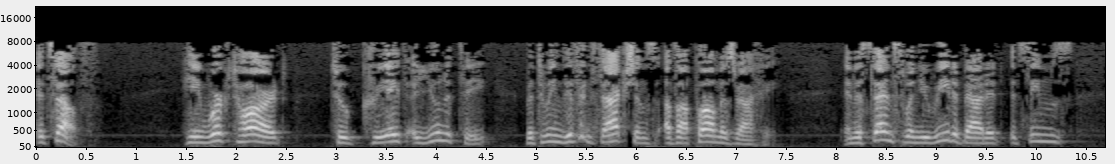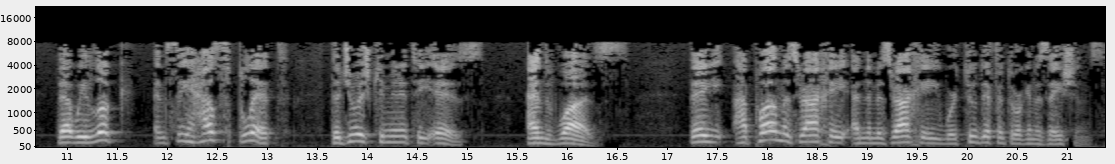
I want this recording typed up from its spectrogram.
itself. He worked hard to create a unity between different factions of Hapoel Mizrahi. In a sense, when you read about it, it seems that we look and see how split the Jewish community is and was. The Hapoel Mizrahi and the Mizrahi were two different organizations.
